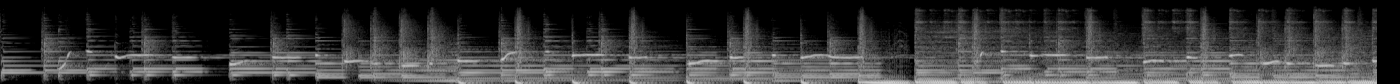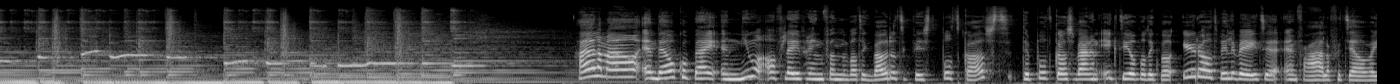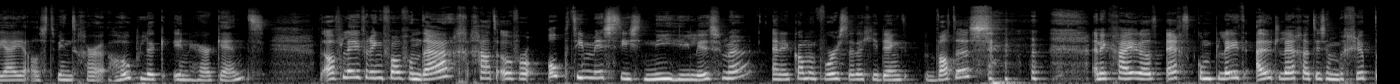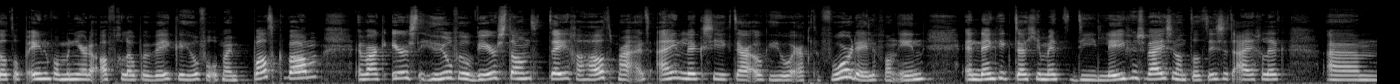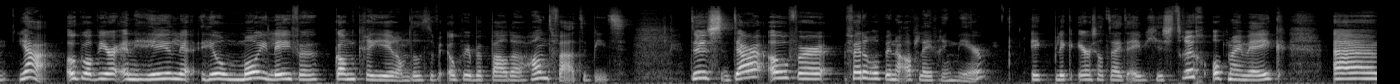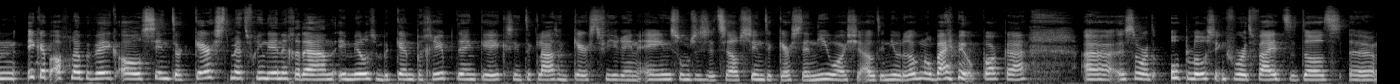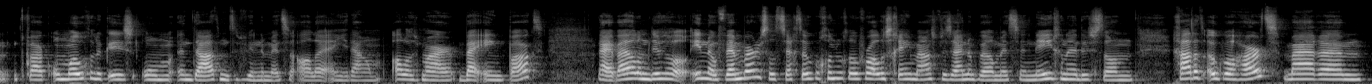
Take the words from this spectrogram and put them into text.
you en welkom bij een nieuwe aflevering van Wat ik wou dat ik wist podcast. De podcast waarin ik deel wat ik wel eerder had willen weten en verhalen vertel waar jij je als twintiger hopelijk in herkent. De aflevering van vandaag gaat over optimistisch nihilisme. En ik kan me voorstellen dat je denkt, wat is? en ik ga je dat echt compleet uitleggen. Het is een begrip dat op een of andere manier de afgelopen weken heel veel op mijn pad kwam. En waar ik eerst heel veel weerstand tegen had. Maar uiteindelijk zie ik daar ook heel erg de voordelen van in. En denk ik dat je met die levenswijze, want dat is het eigenlijk, um, ja, ook wel weer een heel, heel mooi leven kan creëren. Omdat het ook weer bepaalde handvaten biedt. Dus daarover verderop in de aflevering meer ik blik eerst altijd eventjes terug op mijn week. Um, ik heb afgelopen week al Sinterkerst met vriendinnen gedaan. Inmiddels een bekend begrip, denk ik. Sinterklaas en kerst vieren in één. Soms is het zelfs Sinterkerst en nieuw als je oud en nieuw er ook nog bij wil pakken. Uh, een soort oplossing voor het feit dat uh, het vaak onmogelijk is om een datum te vinden met z'n allen. En je daarom alles maar bijeen pakt. Nou ja, wij hadden hem dus al in november, dus dat zegt ook al genoeg over alle schema's. We zijn ook wel met z'n negenen, dus dan gaat het ook wel hard. Maar um,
